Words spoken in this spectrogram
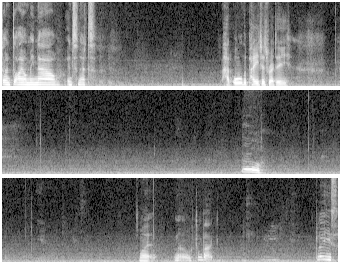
don't die on me now, internet. Had all the pages ready. Oh. It's my, no, come back. Please.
